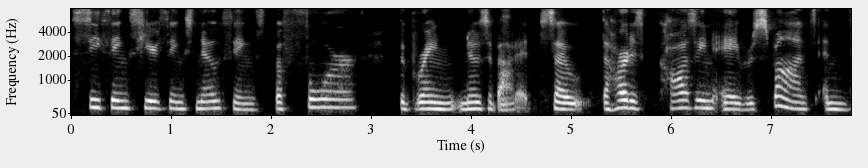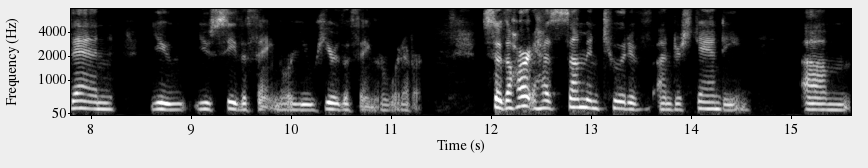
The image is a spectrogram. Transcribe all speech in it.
see things, hear things, know things before the brain knows about it. So the heart is causing a response, and then you you see the thing or you hear the thing or whatever. So the heart has some intuitive understanding, um,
